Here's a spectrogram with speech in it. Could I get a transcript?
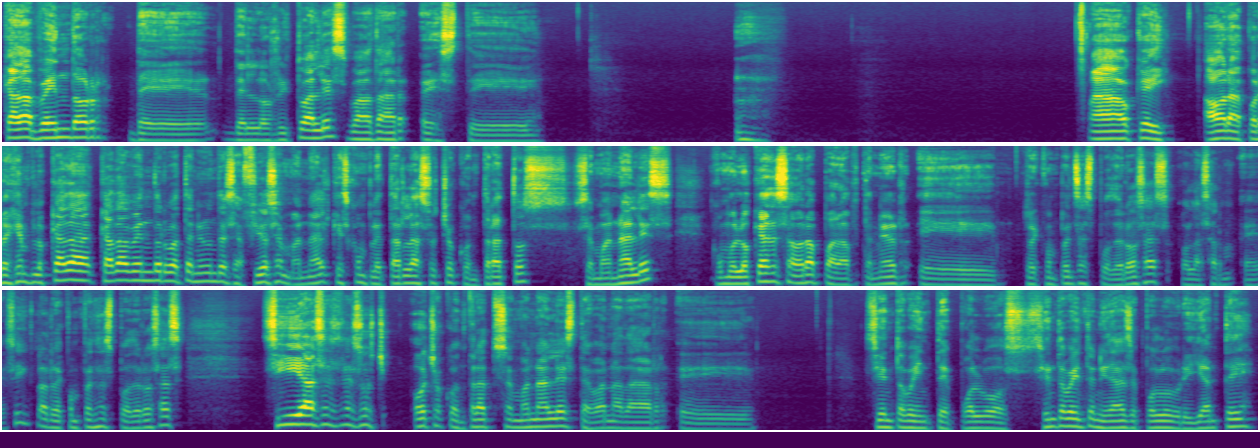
cada vendor de, de, los rituales va a dar este... Ah, ok. Ahora, por ejemplo, cada, cada vendor va a tener un desafío semanal que es completar las ocho contratos semanales, como lo que haces ahora para obtener eh, recompensas poderosas o las, sí, las recompensas poderosas Si haces esos 8 contratos semanales, te van a dar 120 polvos, 120 unidades de polvo brillante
